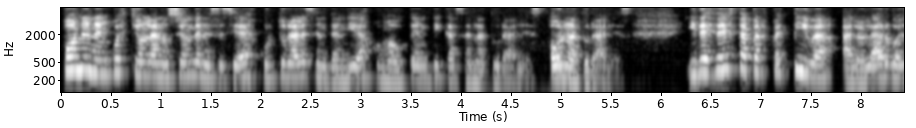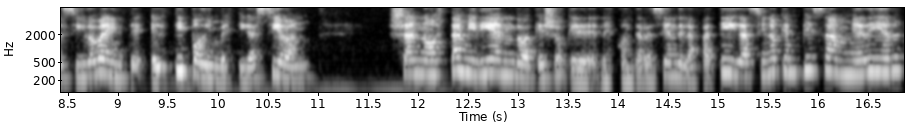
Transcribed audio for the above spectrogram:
ponen en cuestión la noción de necesidades culturales entendidas como auténticas naturales, o naturales. Y desde esta perspectiva, a lo largo del siglo XX, el tipo de investigación ya no está midiendo aquello que les conté recién de la fatiga, sino que empieza a medir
